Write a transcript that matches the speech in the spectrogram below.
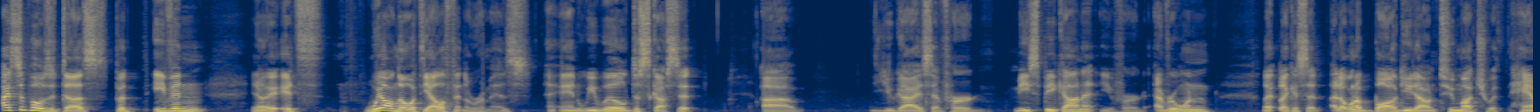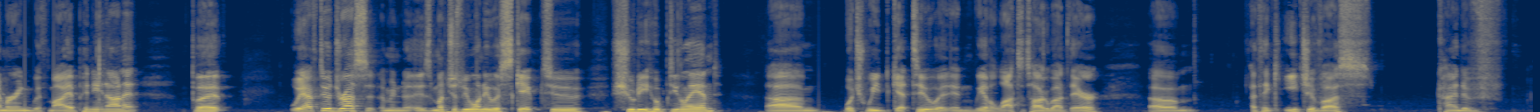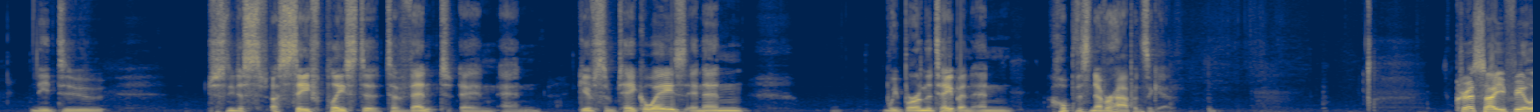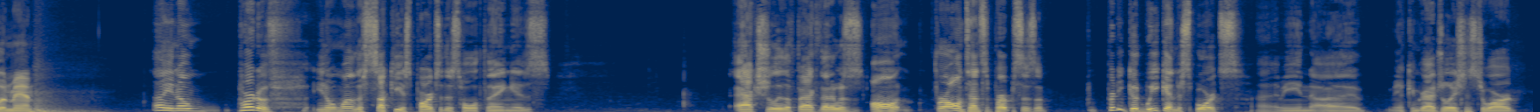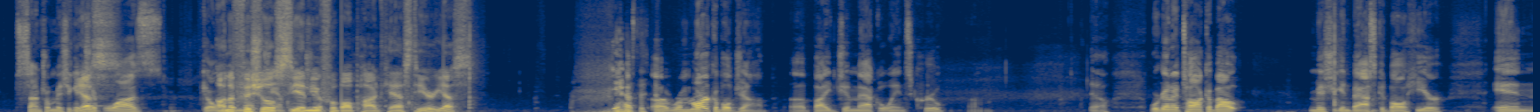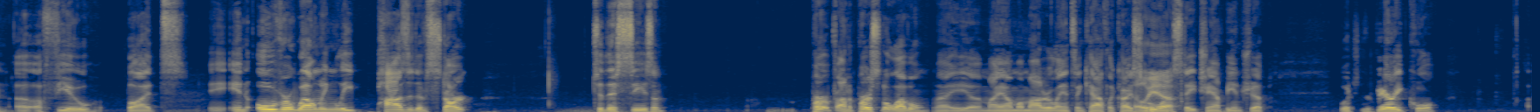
I suppose it does, but even you know, it's we all know what the elephant in the room is, and we will discuss it. Uh, you guys have heard me speak on it. You've heard everyone. Like, like I said, I don't want to bog you down too much with hammering with my opinion on it, but we have to address it. I mean, as much as we want to escape to shooty hoopty land, um, which we get to, and we have a lot to talk about there. Um, I think each of us kind of need to just need a, a safe place to to vent and and give some takeaways, and then we burn the tape and and hope this never happens again. Chris, how you feeling, man? Uh, you know, part of you know one of the suckiest parts of this whole thing is actually the fact that it was all for all intents and purposes a pretty good weekend of sports. I mean, uh, congratulations to our Central Michigan yes. Chippewas. Going Unofficial CMU football podcast here. Yes. Yes, a remarkable job uh, by Jim McElwain's crew. Um, you know, we're going to talk about Michigan basketball here in a, a few, but an overwhelmingly positive start to this season. Per, on a personal level, my uh, my alma mater, Lansing Catholic High School, yeah. won a state championship, which is very cool.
